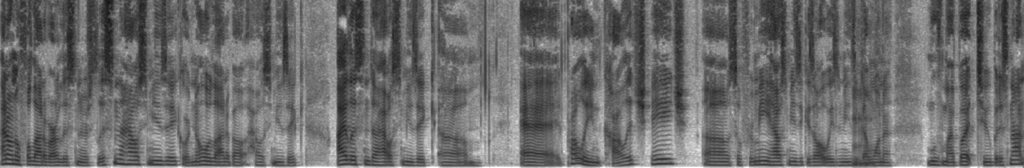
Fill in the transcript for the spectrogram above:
I don't know if a lot of our listeners listen to house music or know a lot about house music. I listened to house music um, at probably in college age. Uh, so for me, house music is always music I want to move my butt to, but it's not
